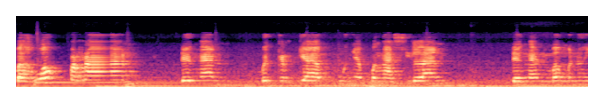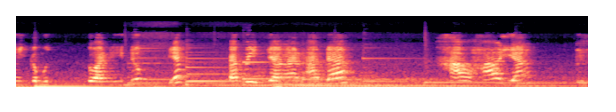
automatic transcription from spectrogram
bahwa peran dengan bekerja punya penghasilan dengan memenuhi kebutuhan hidup ya tapi jangan ada hal-hal yang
